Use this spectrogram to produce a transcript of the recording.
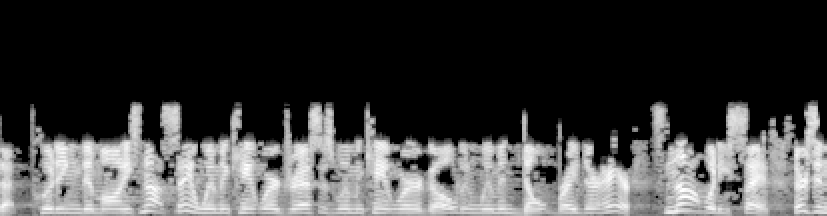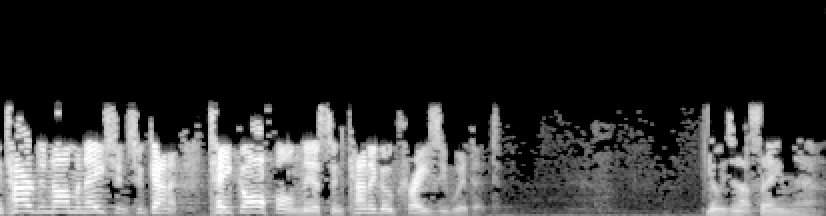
that putting them on. He's not saying women can't wear dresses, women can't wear gold, and women don't braid their hair. It's not what he's saying. There's entire denominations who kind of take off on this and kind of go crazy with it. No, he's not saying that.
